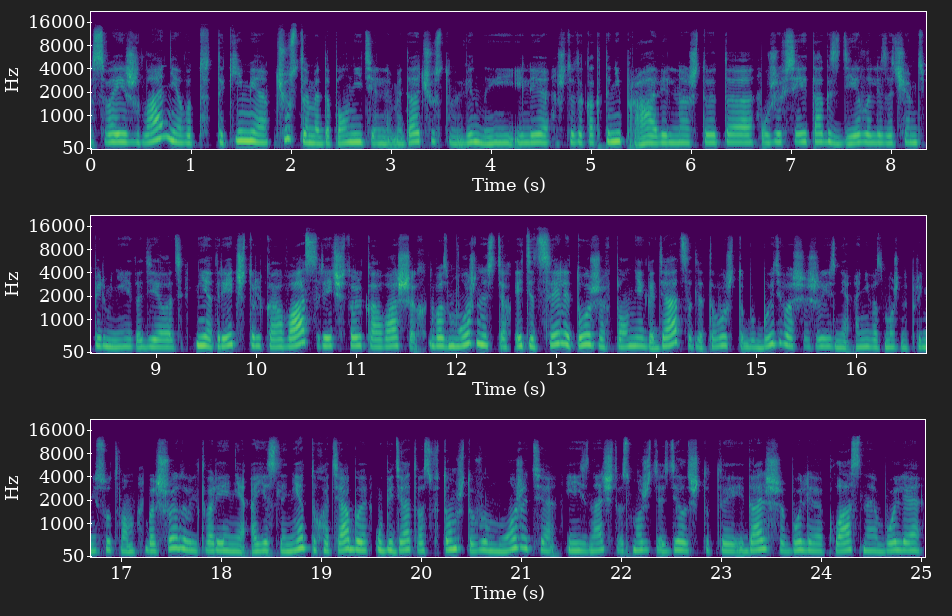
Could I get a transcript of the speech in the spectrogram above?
свои желания вот такими чувствами дополнительными, да, чувством вины или что это как-то неправильно, что это уже все и так сделали, зачем теперь мне это делать. Нет, речь только о вас, речь только о ваших возможностях. Эти цели тоже вполне годятся для того, чтобы быть в вашей жизни. Они, возможно, принесут вам большое удовлетворение, а если нет, то хотя бы убедят вас в том, что вы можете, и значит, вы сможете сделать что-то и дальше более классное, более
